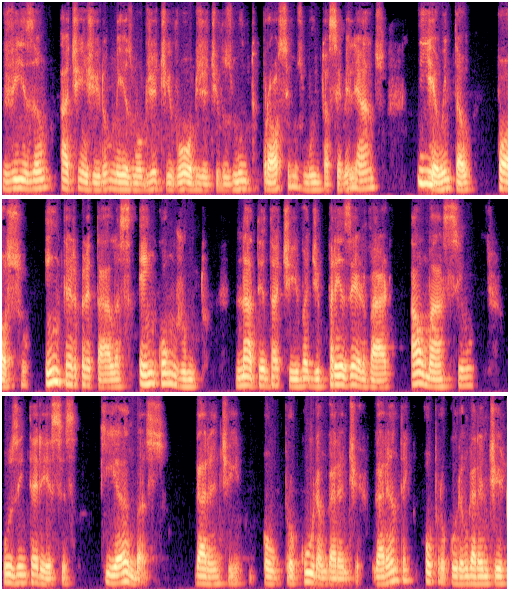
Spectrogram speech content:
visam atingir o mesmo objetivo, ou objetivos muito próximos, muito assemelhados, e eu então posso interpretá-las em conjunto, na tentativa de preservar ao máximo os interesses que ambas garantem ou procuram garantir, garantem ou procuram garantir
